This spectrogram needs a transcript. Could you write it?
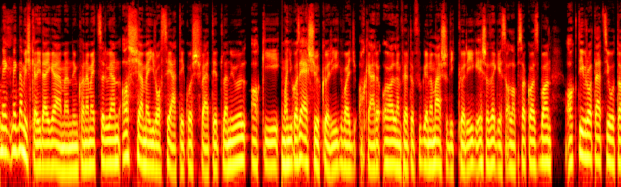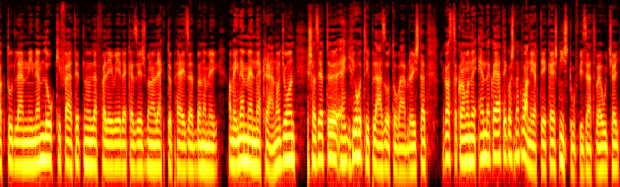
még, még, nem is kell ideig elmennünk, hanem egyszerűen az sem egy rossz játékos feltétlenül, aki mondjuk az első körig, vagy akár ellenféltől függően a második körig, és az egész alapszakaszban aktív rotációtak tud lenni, nem lók ki feltétlenül lefelé védekezésben a legtöbb helyzetben, amíg, amíg nem mennek rá nagyon, és azért ő egy jó triplázó továbbra is. Tehát csak azt akarom mondani, hogy ennek a játékosnak van értéke, és nincs túl fizetve, úgyhogy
